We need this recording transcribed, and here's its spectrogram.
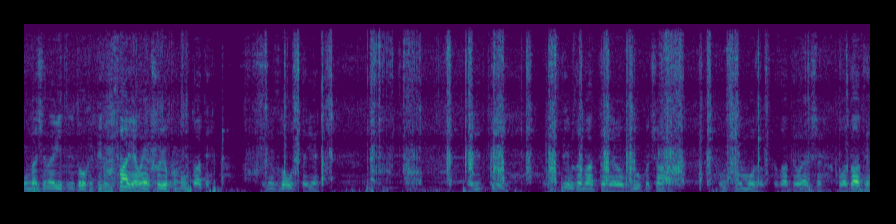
Він наче на вітрі трохи підгусає, але якщо його поболтати, він знову стає рідкий. Густим занадто не роблю, хоча густим можна сказати легше вкладати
